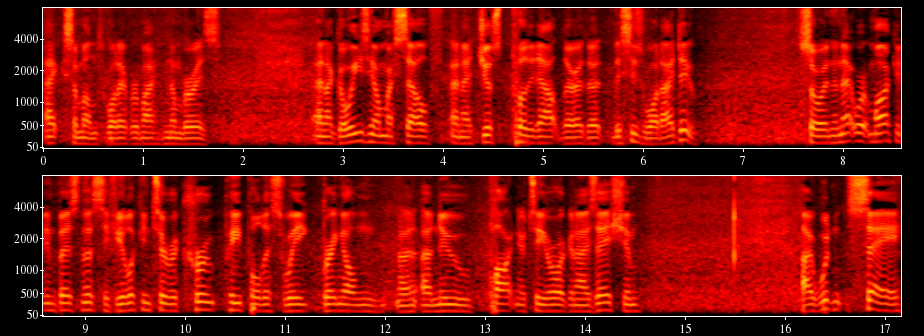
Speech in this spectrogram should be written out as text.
X a month, whatever my number is. And I go easy on myself and I just put it out there that this is what I do. So, in the network marketing business, if you're looking to recruit people this week, bring on a, a new partner to your organization, I wouldn't say,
